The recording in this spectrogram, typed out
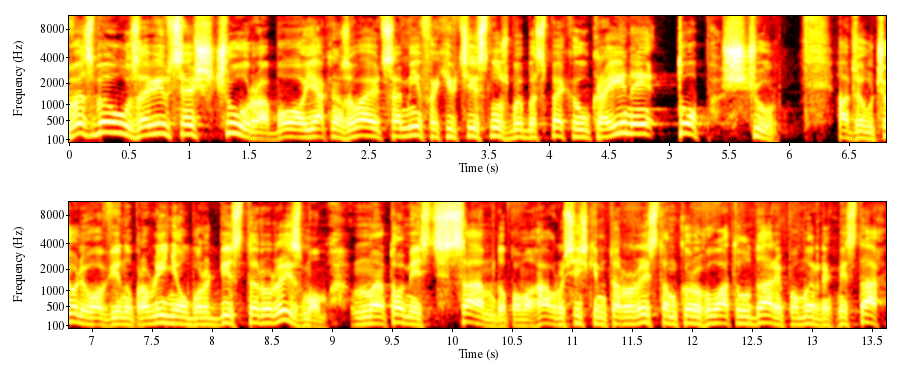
В СБУ завівся щур, або як називають самі фахівці Служби безпеки України, топ щур. Адже очолював він управління у боротьбі з тероризмом. Натомість сам допомагав російським терористам коригувати удари по мирних містах,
